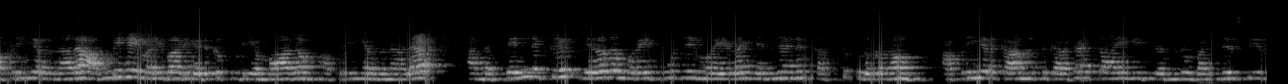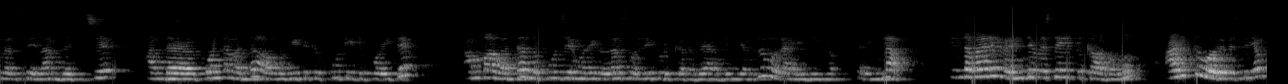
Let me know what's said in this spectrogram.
அப்படிங்கிறதுனால அம்பிகை வழிபாடு எடுக்கக்கூடிய மாதம் அப்படிங்கிறதுனால அந்த பெண்ணுக்கு விரத முறை பூஜை முறையெல்லாம் என்னன்னு கத்து கொடுக்கணும். அப்படிங்கிற காரணத்துக்காக தாய் வீட்டுல இருந்து வந்து சீர்வரிசையெல்லாம் வச்சு அந்த பொண்ணை வந்து அவங்க வீட்டுக்கு கூட்டிட்டு போயிட்டு அம்மா வந்து அந்த பூஜை முறைகள்லாம் சொல்லி கொடுக்கறது அப்படிங்கிறது ஒரு ஐதீகம். சரிங்களா? இந்த மாதிரி ரெண்டு விஷயத்துக்காகவும் அடுத்து ஒரு விஷயம்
